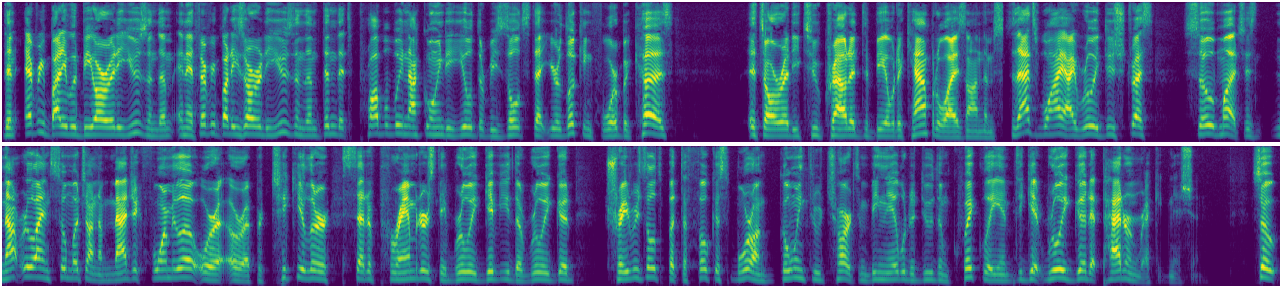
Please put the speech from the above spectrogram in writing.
then everybody would be already using them. And if everybody's already using them, then that's probably not going to yield the results that you're looking for because it's already too crowded to be able to capitalize on them. So that's why I really do stress so much is not relying so much on a magic formula or a, or a particular set of parameters they really give you the really good trade results, but to focus more on going through charts and being able to do them quickly and to get really good at pattern recognition. So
